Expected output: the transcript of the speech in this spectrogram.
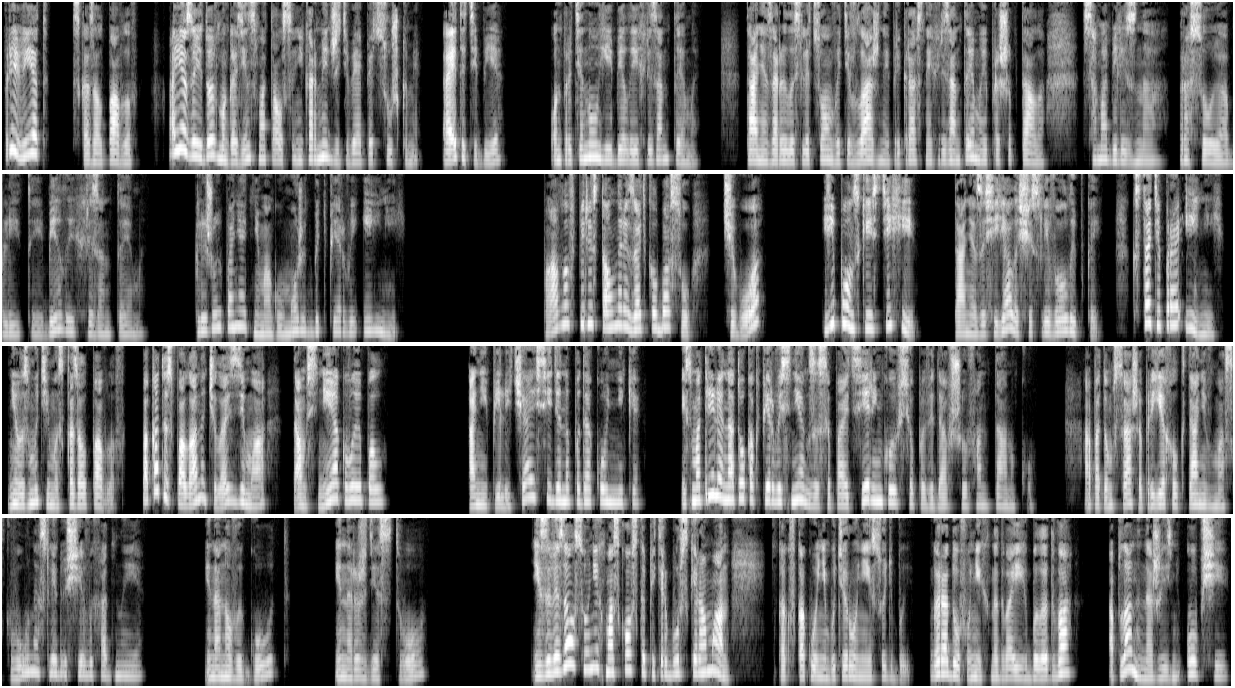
«Привет», — сказал Павлов. А я за едой в магазин смотался, не кормить же тебя опять сушками. А это тебе». Он протянул ей белые хризантемы. Таня зарылась лицом в эти влажные прекрасные хризантемы и прошептала «Сама белизна, росою облитые, белые хризантемы. Гляжу и понять не могу, может быть, первый иней». Павлов перестал нарезать колбасу. «Чего?» «Японские стихи». Таня засияла счастливой улыбкой. «Кстати, про иней невозмутимо сказал Павлов. Пока ты спала, началась зима. Там снег выпал. Они пили чай, сидя на подоконнике, и смотрели на то, как первый снег засыпает серенькую, все повидавшую фонтанку. А потом Саша приехал к Тане в Москву на следующие выходные. И на Новый год, и на Рождество. И завязался у них московско-петербургский роман, как в какой-нибудь иронии судьбы. Городов у них на двоих было два, а планы на жизнь общие.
